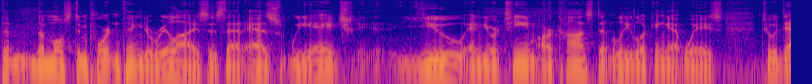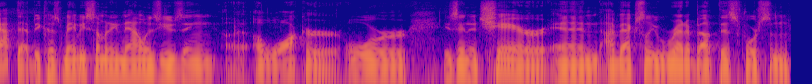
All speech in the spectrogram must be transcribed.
The, the most important thing to realize is that as we age, you and your team are constantly looking at ways to adapt that because maybe somebody now is using a, a, walker or is in a chair. And I've actually read about this for some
